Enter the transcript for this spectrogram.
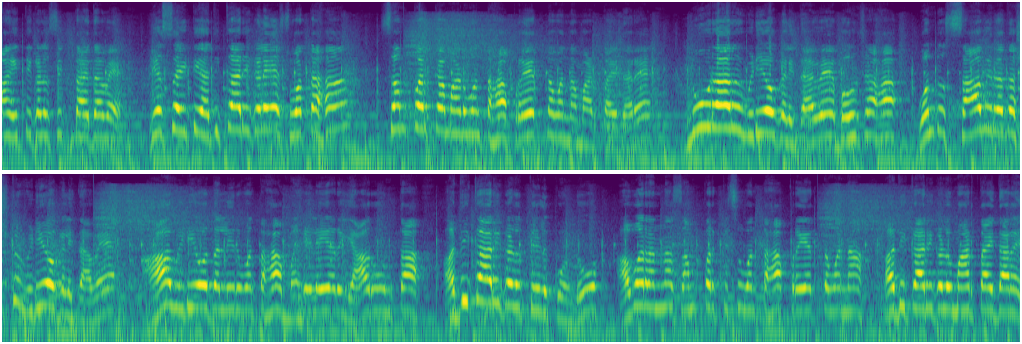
ಮಾಹಿತಿಗಳು ಸಿಗ್ತಾ ಇದ್ದಾವೆ. ಎಸ್ ಐ ಟಿ ಅಧಿಕಾರಿಗಳೇ ಸ್ವತಃ ಸಂಪರ್ಕ ಮಾಡುವಂತಹ ಪ್ರಯತ್ನವನ್ನು ಮಾಡ್ತಾ ಇದ್ದಾರೆ. ನೂರಾರು ವಿಡಿಯೋಗಳಿದ್ದಾವೆ, ಬಹುಶಃ ಒಂದು ಸಾವಿರದಷ್ಟು ವಿಡಿಯೋಗಳಿದ್ದಾವೆ. ಆ ವಿಡಿಯೋದಲ್ಲಿರುವಂತಹ ಮಹಿಳೆಯರು ಯಾರು ಅಂತ ಅಧಿಕಾರಿಗಳು ತಿಳ್ಕೊಂಡು ಅವರನ್ನು ಸಂಪರ್ಕಿಸುವಂತಹ ಪ್ರಯತ್ನವನ್ನ ಅಧಿಕಾರಿಗಳು ಮಾಡ್ತಾ ಇದ್ದಾರೆ.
